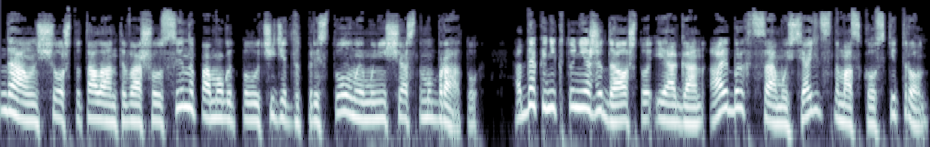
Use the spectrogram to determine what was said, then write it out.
«Да, он счел, что таланты вашего сына помогут получить этот престол моему несчастному брату, однако никто не ожидал, что Иоганн Альбрехт сам усядется на московский трон».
